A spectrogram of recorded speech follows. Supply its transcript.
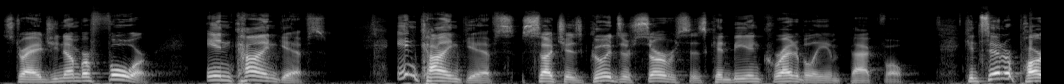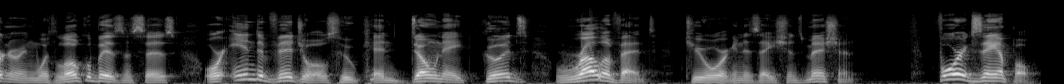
Strategy number four in kind gifts. In kind gifts, such as goods or services, can be incredibly impactful. Consider partnering with local businesses or individuals who can donate goods relevant to your organization's mission. For example,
